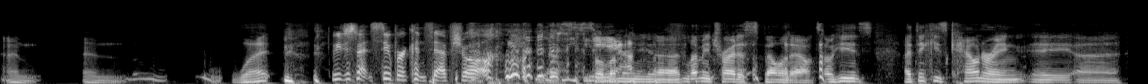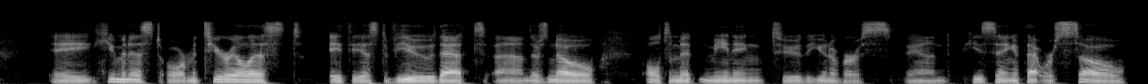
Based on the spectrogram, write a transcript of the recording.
And and what? We just went super conceptual. yes. So Yeah. let me uh, let me try to spell it out. So he's I think he's countering a uh, a humanist or materialist atheist view that um, there's no ultimate meaning to the universe, and he's saying if that were so,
